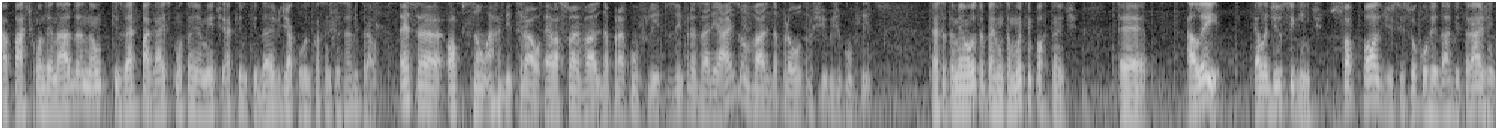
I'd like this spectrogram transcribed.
a parte condenada não quiser pagar espontaneamente aquilo que deve de acordo com a sentença arbitral. Essa opção arbitral, ela só é válida para conflitos empresariais ou válida para outros tipos de conflitos? Essa também é outra pergunta muito importante. É, a lei ela diz o seguinte: só pode se socorrer da arbitragem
